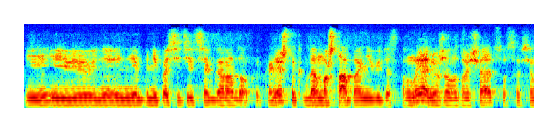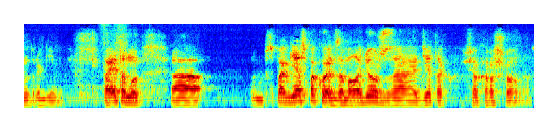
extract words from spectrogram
И, и не, не посетить всех городов. И, конечно, когда масштабы они видят страны, они уже возвращаются совсем другими. Поэтому а, я спокоен за молодежь, за деток. Все хорошо у нас.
